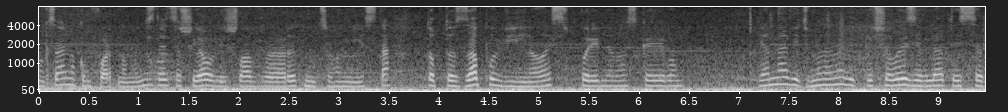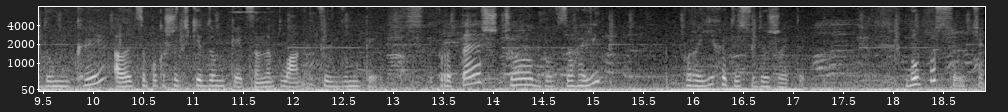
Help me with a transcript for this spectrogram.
максимально комфортно. Мені здається, що я увійшла в ритм цього міста, тобто заповільнилась порівняно з Києвом. Я навіть в мене навіть почали з'являтися думки, але це поки що тільки думки, це не плани, це думки. Про те, щоб взагалі переїхати сюди жити. Бо по суті,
